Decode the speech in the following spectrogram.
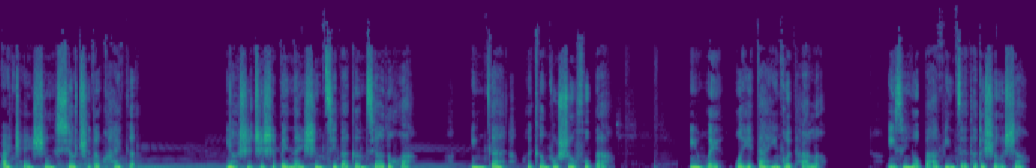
而产生羞耻的快感。要是只是被男生鸡巴肛交的话，应该会更不舒服吧，因为我也答应过他了，已经有把柄在他的手上，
